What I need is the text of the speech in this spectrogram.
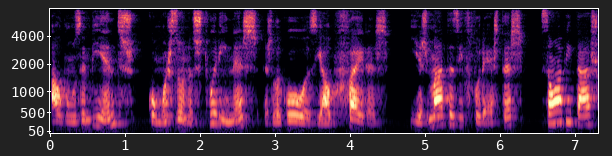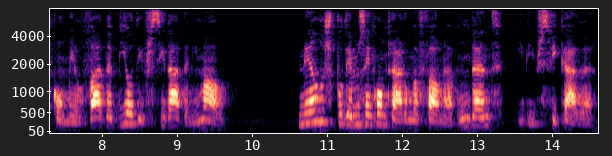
Alguns ambientes, como as zonas estuarinas, as lagoas e albufeiras, e as matas e florestas, são habitats com uma elevada biodiversidade animal. Neles podemos encontrar uma fauna abundante e diversificada.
